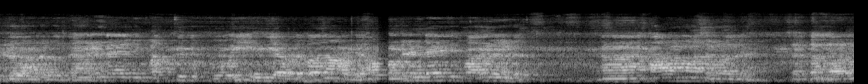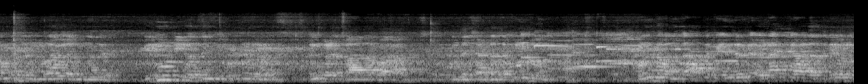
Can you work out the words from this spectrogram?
ரெண்டாயிரத்தி பத்துக்கு போய் இந்தியாவில் பதினாறு. அவங்க ரெண்டாயிரத்தி பதினேழு ஆறாம் மாசம் அளவில் சட்டம் பாராளுமன்ற முறையில் இருந்தது இருநூற்றி இருபத்தஞ்சு உறுப்பினர்கள் எங்களுக்கு ஆதரவாக இந்த சட்டத்தை கொண்டு வந்தாங்க. கொண்டு வந்தால் அதுக்கு எதிர்க்க இடைக்காலத்திலே ஒரு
